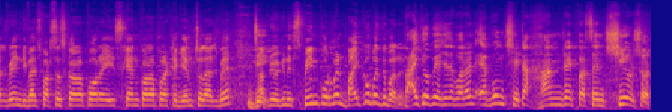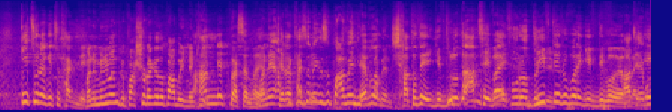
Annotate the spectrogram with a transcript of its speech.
আসবেন ডিভাইস পারচেজ করার পর এই স্ক্যান করার পর একটা গেম চলে আসবে। আপনি ওখানে স্পিন করবেন বাইকও পেতে পারেন। বাইকেও পেয়ে যেতে পারেন এবং সেটা হান্ড্রেড পার্সেন্ট শিওর শট কিছু না কিছু থাকবে। মানে মিনিমাম কি? পাঁচশো টাকা তো পাবেই নাকি? হান্ড্রেড পার্সেন্ট ভাই মানে সেটা কিছু না কিছু পাবেন এবং সাথে তো এই গিফটগুলো তো আছে ভাই গিফটের উপরে গিফট দিব আচ্ছা এবং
